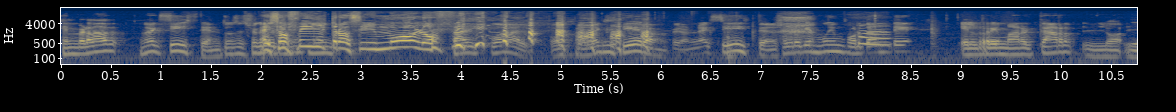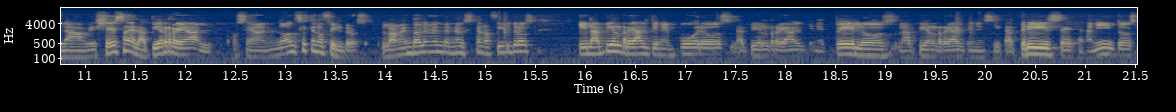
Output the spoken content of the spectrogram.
que en verdad no existe. Entonces yo creo Esos filtros, Simón, los filtros. Tal cual. Ojalá existieran, pero no existen. Yo creo que es muy importante el remarcar la belleza de la piel real. O sea, no existen los filtros. Lamentablemente no existen los filtros. Y la piel real tiene poros, la piel real tiene pelos, la piel real tiene cicatrices, granitos.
